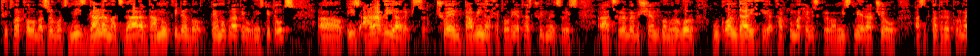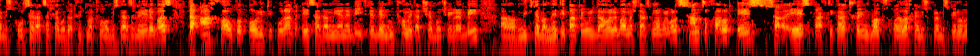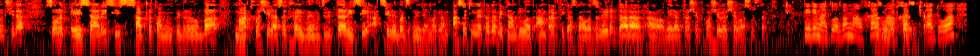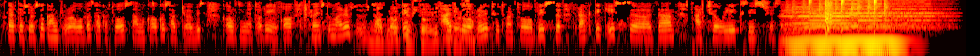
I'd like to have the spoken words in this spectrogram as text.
თვითმართველობას როგორც მის დანამატს და არა დამოუკიდებელ დემოკრატიულ ინსტიტუტს ის არ აღიარებს ჩვენ დავინახეთ 2017 წლის ცვლილებების შემდგომ როგორ უკან დაიხია ქართულმა ხელისუფლებამ მის მიერ არჩეულ ასე ვთქვათ რეფორმების კურსზე რაც ეხებოდა თვითმართველობის გაძლიერებას და ახლა უკვე პოლიტიკურად ეს ადამიანები იქნებიან უფრო მეტად შემოჭილები მიქნება მეტი პარტიული დავალება ამაში დარწმუნებული ვარ სამწუხაროდ ეს ეს პრაქტიკა ჩვენ გვაქვს ყველა ხელისუფლების პირობებში და სწორედ ეს არის ის საბჭოთა მემკვიდრეობა მართვაში რასაც ჩვენ ვებრძვით და რისი აცილებაც გვინდა, მაგრამ ასეთი მეთოდებით ნამდვილად ამ პრაქტიკას გავაძლიერებთ და რა ვერაფერ შემთხვევაში ვერ შევასუსტებთ. დიდი მადლობა მალხას, მალხას ჭკადოა, საერთაშორისო გამჭვირვალობა საქართველოს სამოქალაქო საბჭოების კოორდინატორი იყო. ჩვენ სტუმარებს საუბრობდით ადგილობრივი თვითმმართველობის პრაქტიკის და არჩეული გზის შესახებ.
